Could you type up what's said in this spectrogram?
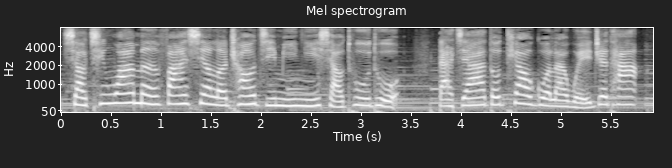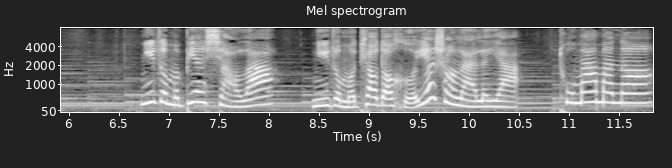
小青蛙们发现了超级迷你小兔兔，大家都跳过来围着它。你怎么变小啦？你怎么跳到荷叶上来了呀？兔妈妈呢？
